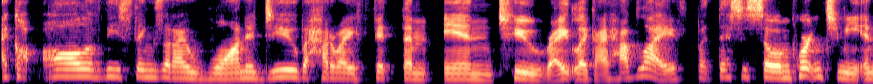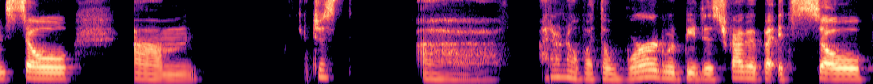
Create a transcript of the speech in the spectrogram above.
I got all of these things that I want to do, but how do I fit them in too? Right. Like I have life, but this is so important to me. And so, um, just, uh, I don't know what the word would be to describe it, but it's so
